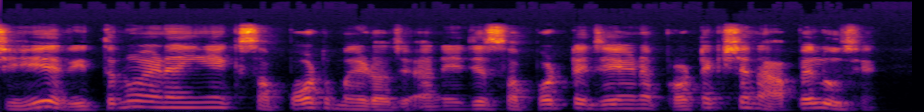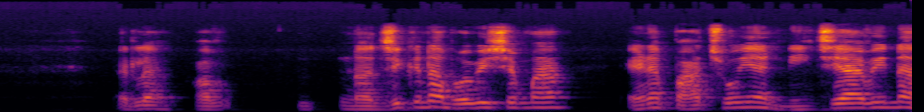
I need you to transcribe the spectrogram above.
જે રીતનો એને અહીંયા એક સપોર્ટ મળ્યો છે અને જે સપોર્ટ જે એને પ્રોટેક્શન આપેલું છે, એટલે નજીકના ભવિષ્યમાં એને પાછું અહીંયા નીચે આવીને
